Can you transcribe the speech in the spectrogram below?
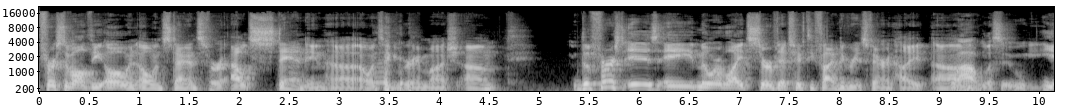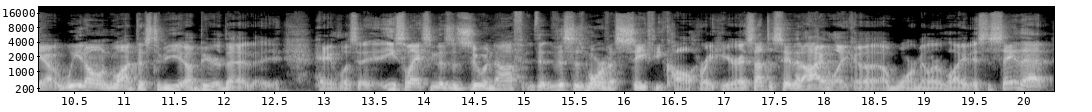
First of all, the O and Owen stands for outstanding. Uh, Owen, thank you very much. Um, the first is a Miller Lite served at 55 degrees Fahrenheit. Um, wow. Listen, yeah, we don't want this to be a beer that, hey, listen, East Lansing is a zoo enough. Th- this is more of a safety call right here. It's not to say that I like a, a warm Miller Lite. It's to say that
